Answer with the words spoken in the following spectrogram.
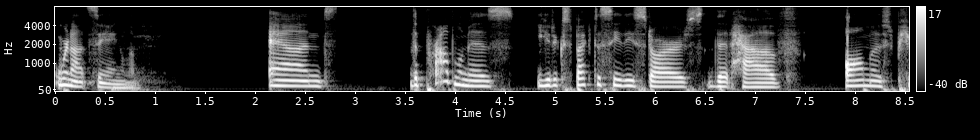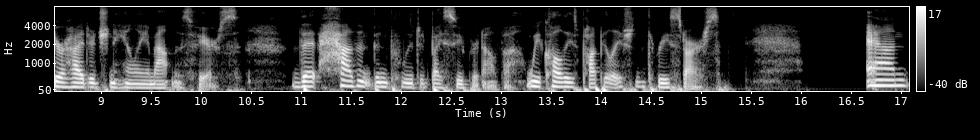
We're not seeing them. And the problem is, you'd expect to see these stars that have almost pure hydrogen helium atmospheres that haven't been polluted by supernova. We call these population three stars. And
